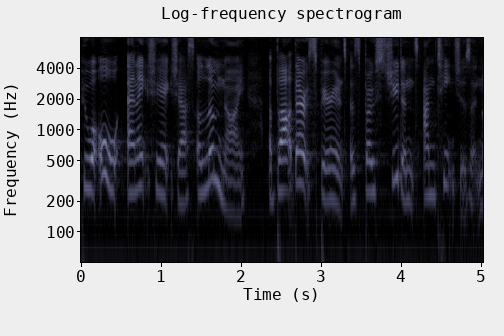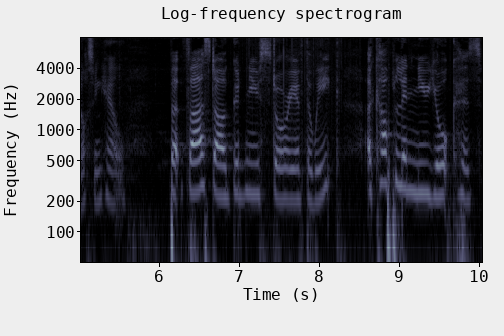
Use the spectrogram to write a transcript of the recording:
who are all NHEHS alumni, about their experience as both students and teachers at Notting Hill. But first, our good news story of the week. A couple in New York has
